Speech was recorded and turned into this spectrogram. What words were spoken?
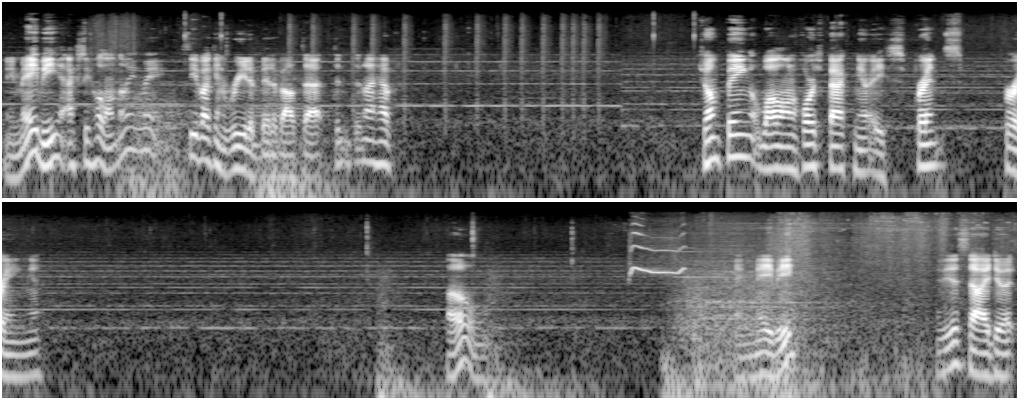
I mean, maybe. Actually, hold on. Let me, let me see if I can read a bit about that. Didn't, didn't I have Jumping while on horseback near a spiritspring. Oh. Okay, maybe. Maybe this is how I do it.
